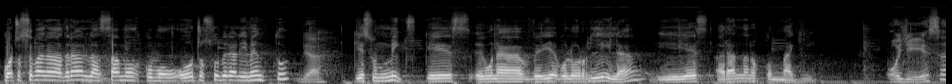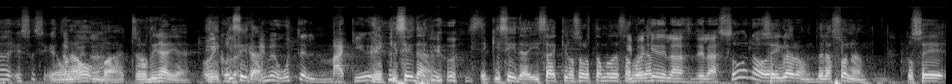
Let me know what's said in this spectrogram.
cuatro semanas atrás lanzamos como otro superalimento. Ya que es un mix, que es eh, una bebida color lila y es arándanos con maqui. Oye, esa, esa sí que es una bomba extraordinaria, exquisita. A mí me gusta el maqui. Exquisita, exquisita. Y sabes que nosotros estamos desarrollando... ¿Y maqui de la, zona? ¿o sí, claro, de la zona. Entonces,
